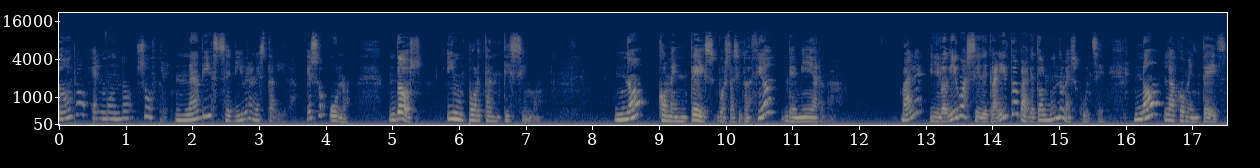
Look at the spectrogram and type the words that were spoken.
Todo el mundo sufre. Nadie se libra en esta vida. Eso uno. Dos, importantísimo. No comentéis vuestra situación de mierda. ¿Vale? Y lo digo así de clarito para que todo el mundo me escuche. No la comentéis,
